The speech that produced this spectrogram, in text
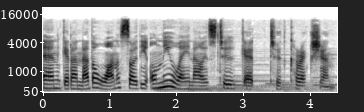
and get another one, so the only way now is to get tooth correction.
